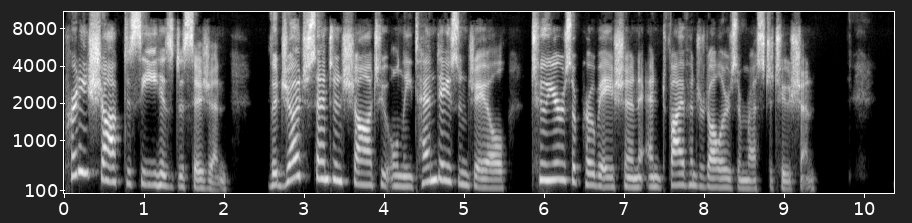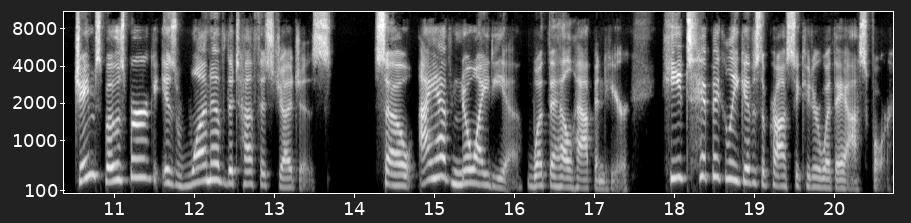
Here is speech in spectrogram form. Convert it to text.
pretty shocked to see his decision. The judge sentenced shaw to only 10 days in jail two years of probation and $500 in restitution. James boasberg is one of the toughest judges so I have no idea what the hell happened here. He typically gives the prosecutor what they ask for.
